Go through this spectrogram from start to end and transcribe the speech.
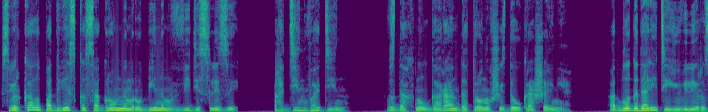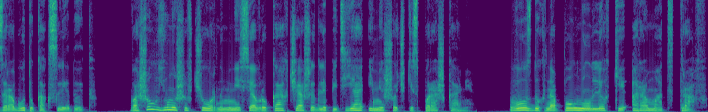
сверкала подвеска с огромным рубином в виде слезы. «Один в один», — вздохнул Гаран, дотронувшись до украшения. «Отблагодарите ювелира за работу как следует». Вошел юноша в черном, неся в руках чаши для питья и мешочки с порошками. Воздух наполнил легкий аромат трав.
